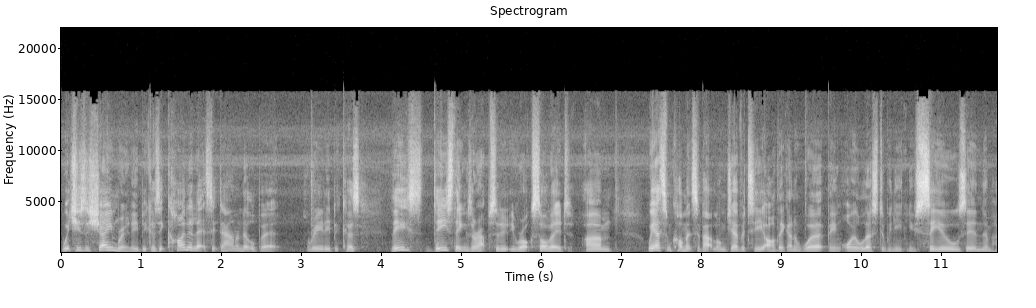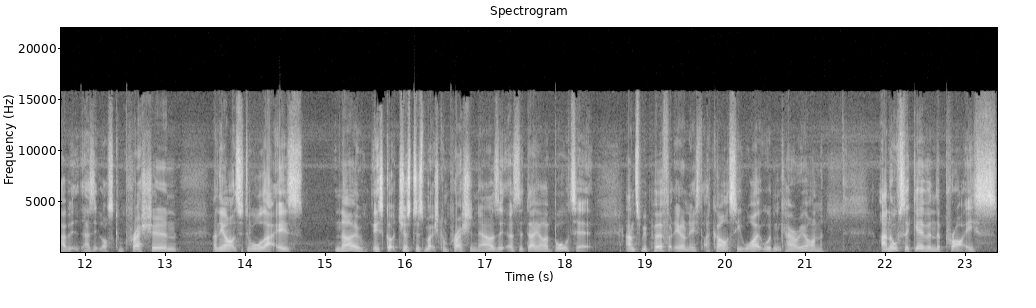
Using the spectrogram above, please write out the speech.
which is a shame really because it kind of lets it down a little bit really because these these things are absolutely rock solid. Um, we had some comments about longevity. Are they going to work being oilless? Do we need new seals in them? Have it, has it lost compression? And the answer to all that is no. It's got just as much compression now as, it, as the day I bought it. And to be perfectly honest, I can't see why it wouldn't carry on. And also, given the price,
